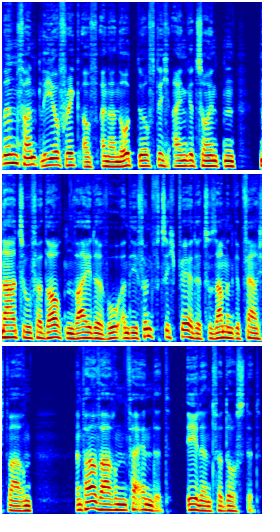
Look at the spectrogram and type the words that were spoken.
Robin fand Leo Frick auf einer notdürftig eingezäunten, nahezu verdorrten Weide, wo an die fünfzig Pferde zusammengepfercht waren. Ein paar waren verendet, elend verdurstet.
